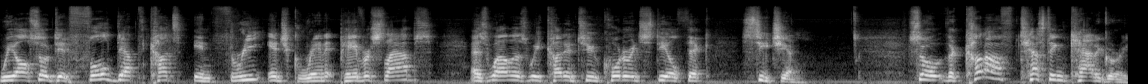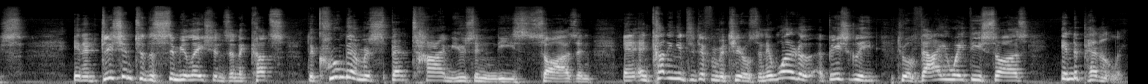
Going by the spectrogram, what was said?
We also did full depth cuts in three inch granite paver slabs, as well as we cut into quarter inch steel thick C-channel. So the cutoff testing categories. In addition to the simulations and the cuts, the crew members spent time using these saws and, and, and cutting into different materials. And they wanted to basically to evaluate these saws independently.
